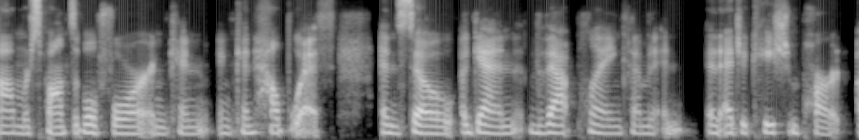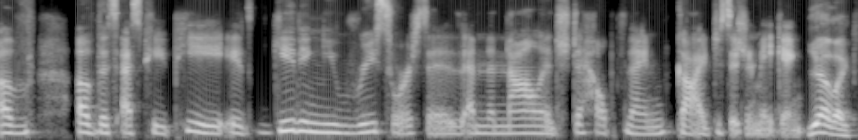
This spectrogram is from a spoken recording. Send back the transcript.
um, responsible for and can and can help with. And so again that playing kind of an, an education part of of this spp is giving you resources and the knowledge to help then guide decision making. Yeah like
